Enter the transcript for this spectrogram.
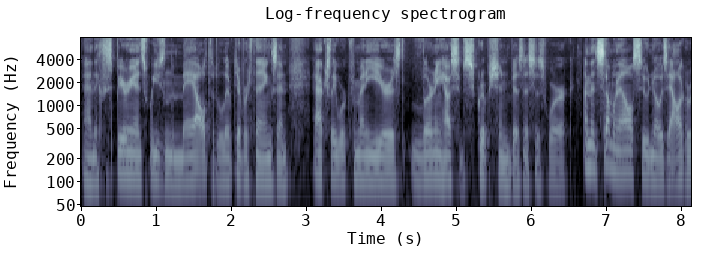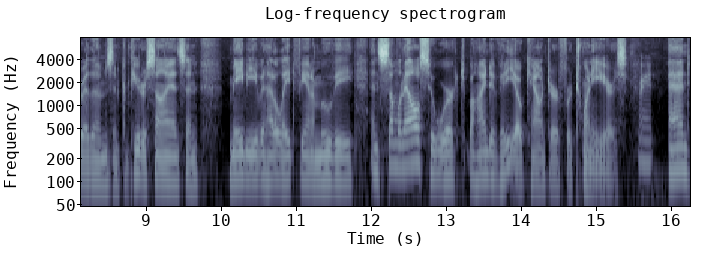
and experience using the mail to deliver different things and actually worked for many years learning how subscription businesses work. And then someone else who knows algorithms and computer science and maybe even had a late fee on a movie and someone else who worked behind a video counter for 20 years. Right. And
